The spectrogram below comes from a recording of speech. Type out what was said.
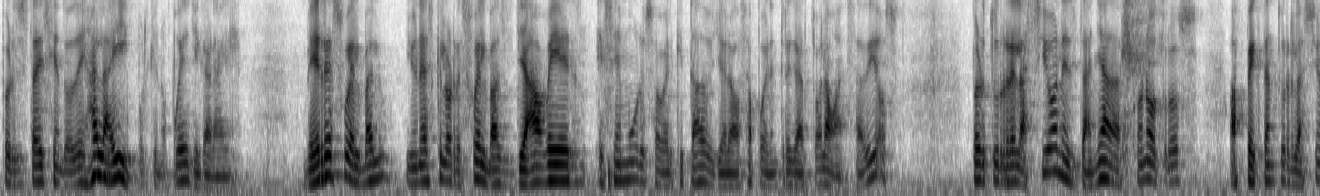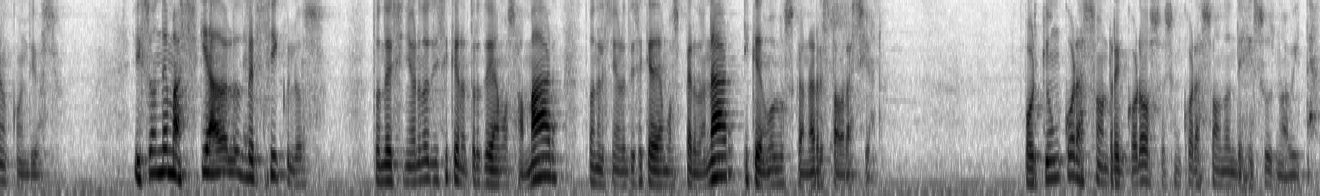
Por eso está diciendo, déjala ahí porque no puede llegar a Él. Ve, resuélvalo y una vez que lo resuelvas, ya ver ese muro se va a haber quitado ya le vas a poder entregar tu alabanza a Dios. Pero tus relaciones dañadas con otros afectan tu relación con Dios. Y son demasiados los versículos donde el Señor nos dice que nosotros debemos amar, donde el Señor nos dice que debemos perdonar y que debemos buscar una restauración. Porque un corazón rencoroso es un corazón donde Jesús no habita.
